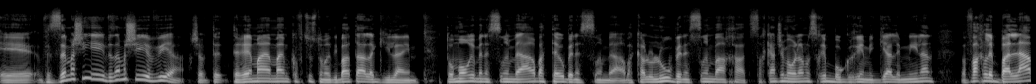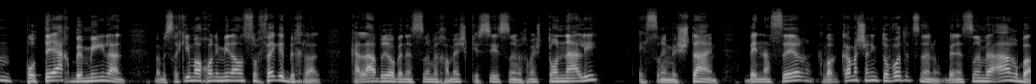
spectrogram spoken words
אה, וזה מה שהיא, וזה מה שהיא הביאה. עכשיו, ת, תראה מה, מה הם קפצו, זאת אומרת, דיברת על הגילאים. תומורי בן 24, תאו בן 24, קלולו בן 21. שחקן שמעולם לא שיחק בוגרים, הגיע למילאן, והפך לבלם פותח במילאן. במשחקים האחרונים מילאן לא סופגת בכלל. קלבריו בן 25, קסי 25, טונאלי 22. בן נאסר, כבר כמה שנים טובות אצלנו, בן 24.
